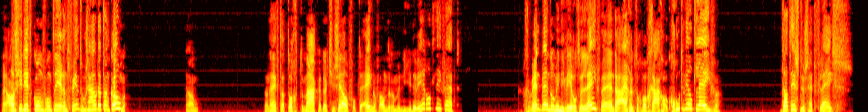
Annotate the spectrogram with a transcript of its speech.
Nou, als je dit confronterend vindt, hoe zou dat dan komen? Nou, dan heeft dat toch te maken dat je zelf op de een of andere manier de wereld lief hebt. Gewend bent om in die wereld te leven en daar eigenlijk toch wel graag ook goed wilt leven. Dat is dus het vlees.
